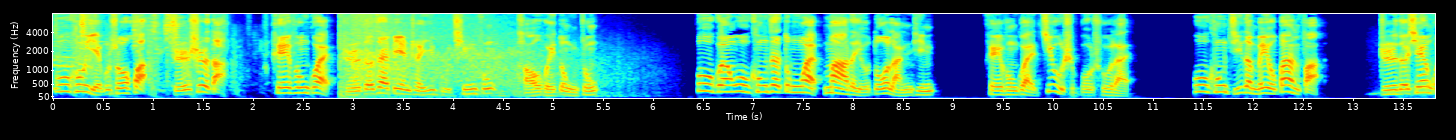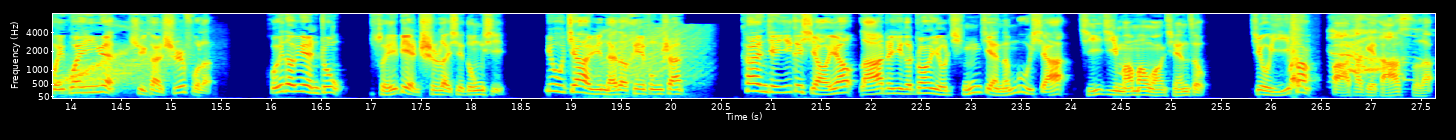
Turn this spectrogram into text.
悟空也不说话，只是打。黑风怪只得再变成一股清风，逃回洞中。不管悟空在洞外骂的有多难听，黑风怪就是不出来。悟空急得没有办法，只得先回观音院去看师傅了。回到院中，随便吃了些东西，又驾云来到黑风山，看见一个小妖拿着一个装有请柬的木匣，急急忙忙往前走，就一棒把他给打死了。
